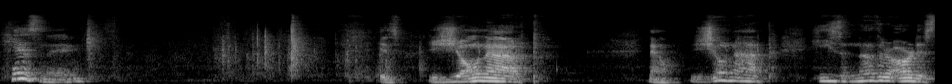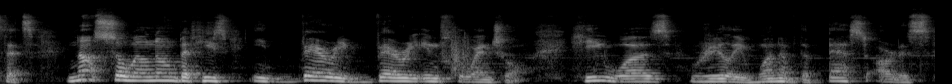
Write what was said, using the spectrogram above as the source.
His name is Jean Arp. Now, Jean Arp, he's another artist that's not so well known, but he's very, very influential. He was really one of the best artists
